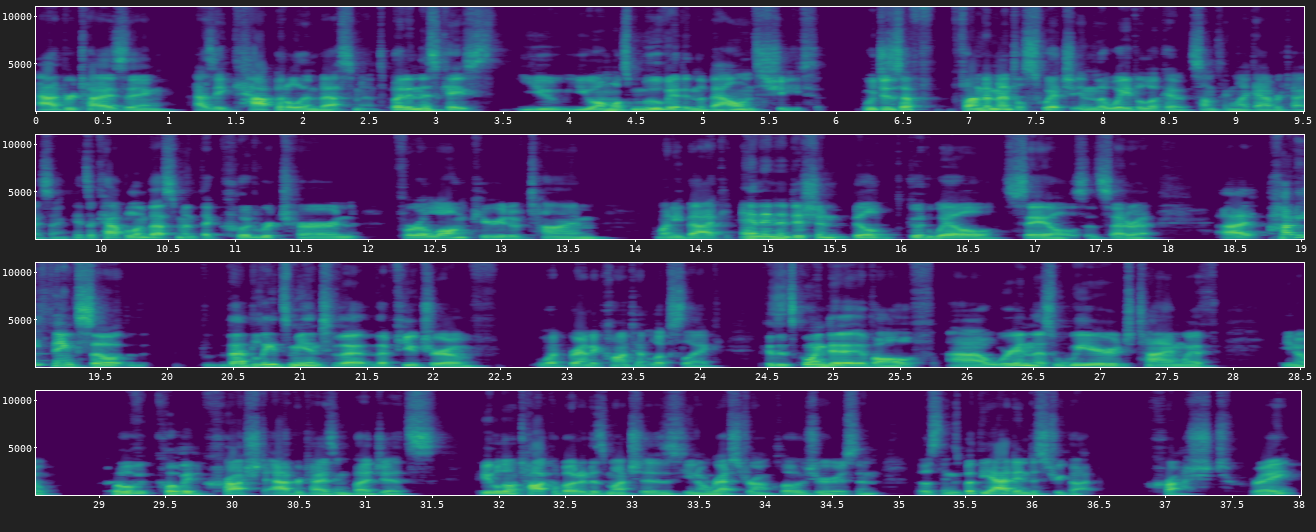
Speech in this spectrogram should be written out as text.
advertising as a capital investment. But in this case, you you almost move it in the balance sheet, which is a f- fundamental switch in the way to look at something like advertising. It's a capital investment that could return for a long period of time money back and in addition build goodwill, sales, etc. Uh, how do you think so that leads me into the the future of what branded content looks like because it's going to evolve. Uh, we're in this weird time with, you know, COVID, COVID crushed advertising budgets. People don't talk about it as much as you know restaurant closures and those things, but the ad industry got crushed, right?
